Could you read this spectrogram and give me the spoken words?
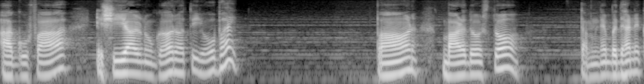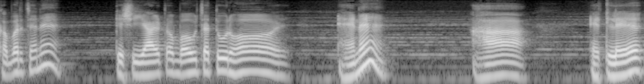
આ ગુફા એ શિયાળનું ઘર હતી હો ભાઈ. પણ બાળ દોસ્તો, તમને બધાને ખબર છે ને કે શિયાળ તો બહુ ચતુર હોય, હે ને? હા, એટલે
